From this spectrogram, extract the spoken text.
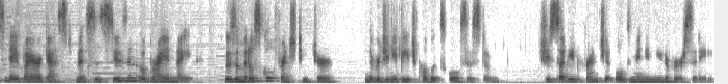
Today by our guest, Mrs. Susan O'Brien Knight, who is a middle school French teacher in the Virginia Beach Public School System. She studied French at Old Dominion University.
